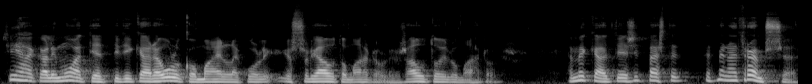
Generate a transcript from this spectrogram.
siihen aikaan oli muoti, että piti käydä ulkomailla, kun oli, jos oli automahdollisuus, autoilumahdollisuus. Ja me käytiin sitten päästä, että mennään Trömsöön.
